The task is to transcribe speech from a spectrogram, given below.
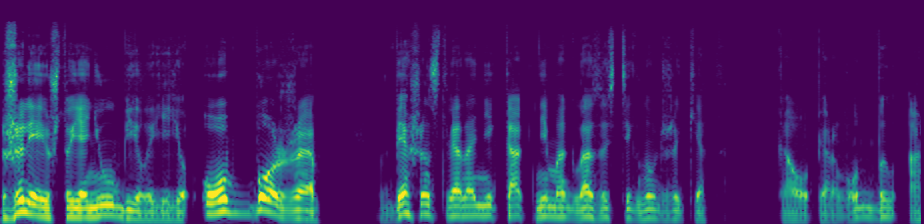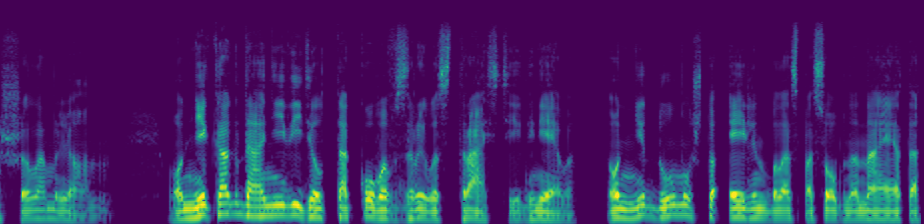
Жалею, что я не убила ее. О, Боже! В бешенстве она никак не могла застегнуть жакет. Каупервуд был ошеломлен. Он никогда не видел такого взрыва страсти и гнева. Он не думал, что Эйлин была способна на это,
